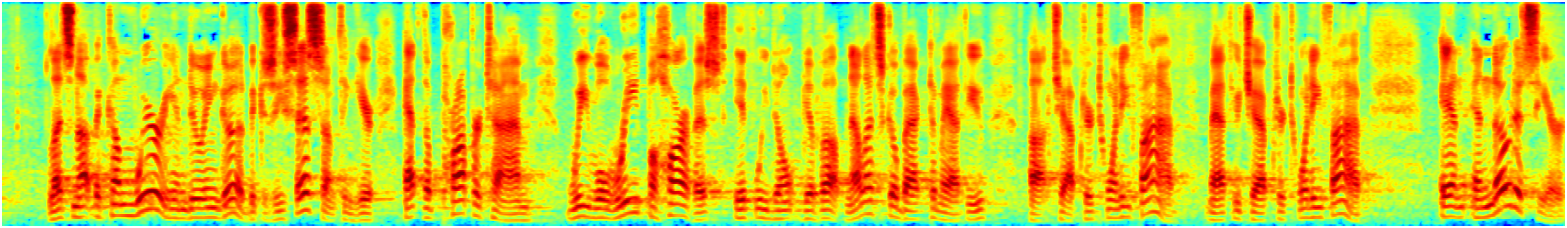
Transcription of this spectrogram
Let's not become weary in doing good because he says something here. At the proper time, we will reap a harvest if we don't give up. Now let's go back to Matthew uh, chapter 25. Matthew chapter 25. And, and notice here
